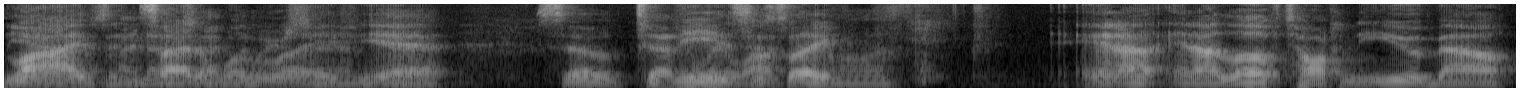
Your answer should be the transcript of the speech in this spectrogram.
lives yeah, inside exactly of one life. saying, Yeah. So to Definitely me, it's just like, on. And I and I love talking to you about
